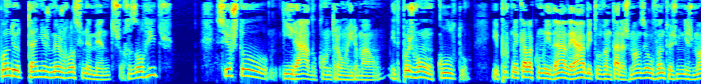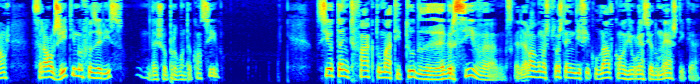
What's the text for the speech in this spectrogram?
quando eu tenho os meus relacionamentos resolvidos. Se eu estou irado contra um irmão e depois vou a um culto e porque naquela comunidade é hábito levantar as mãos, eu levanto as minhas mãos, será legítimo eu fazer isso? Deixo a pergunta consigo. Se eu tenho de facto uma atitude agressiva, se calhar algumas pessoas têm dificuldade com a violência doméstica,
